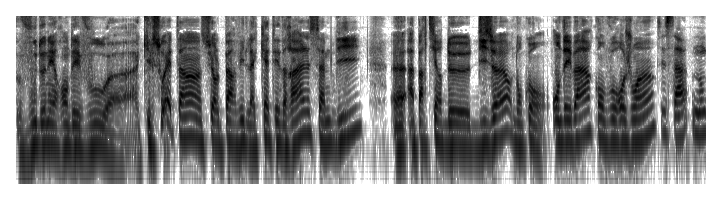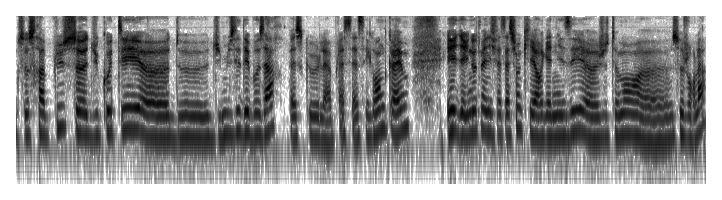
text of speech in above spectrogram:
vous donnez rendez-vous euh, à qui le souhaite hein, sur le parvis de la cathédrale samedi euh, à partir de 10h. Donc on, on débarque, on vous rejoint. C'est ça. Donc ce sera plus du côté euh, de, du musée des Beaux-Arts, parce que la place est assez grande quand même. Et il y a une autre manifestation qui est organisée justement ce jour-là.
